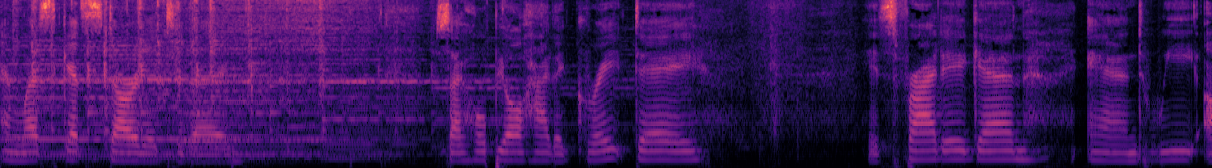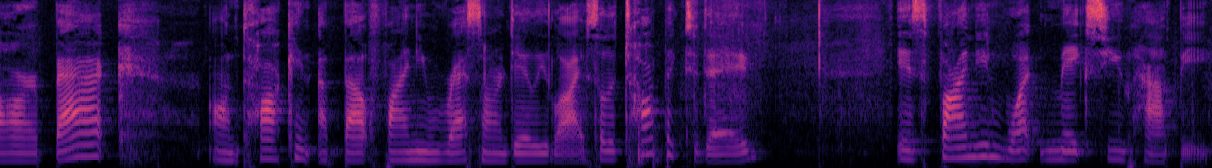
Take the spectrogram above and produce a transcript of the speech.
and let's get started today. So, I hope you all had a great day. It's Friday again, and we are back on talking about finding rest in our daily life. So, the topic today is finding what makes you happy.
